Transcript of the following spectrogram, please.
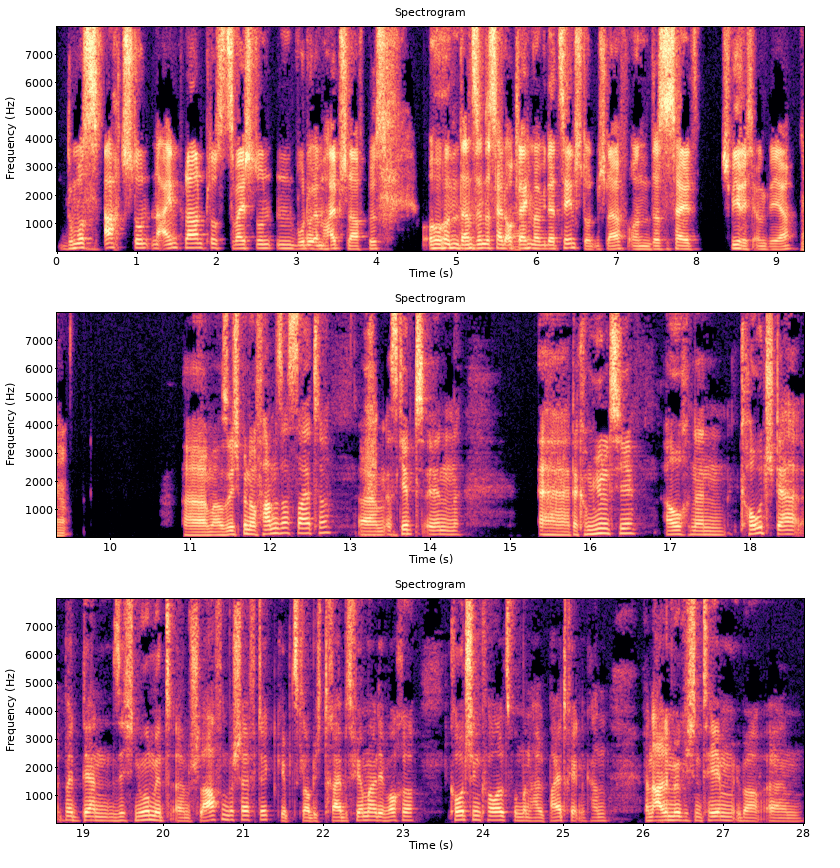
du musst acht Stunden einplanen plus zwei Stunden, wo du im Halbschlaf bist. Und dann sind es halt auch ja. gleich mal wieder zehn Stunden Schlaf. Und das ist halt schwierig irgendwie, ja. Ja. Ähm, also ich bin auf Hamzas Seite. Ähm, es gibt in äh, der Community auch einen Coach, der, der sich nur mit ähm, Schlafen beschäftigt. Gibt es, glaube ich, drei bis viermal die Woche Coaching-Calls, wo man halt beitreten kann. Dann alle möglichen Themen über, ähm,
